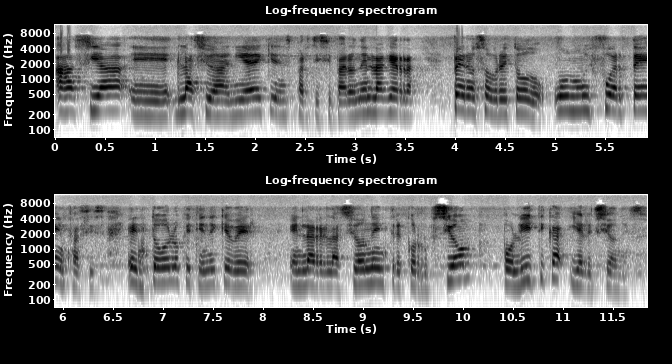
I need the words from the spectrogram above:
hacia eh, la ciudadanía de quienes participaron en la guerra, pero sobre todo un muy fuerte énfasis en todo lo que tiene que ver en la relación entre corrupción, política y elecciones.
